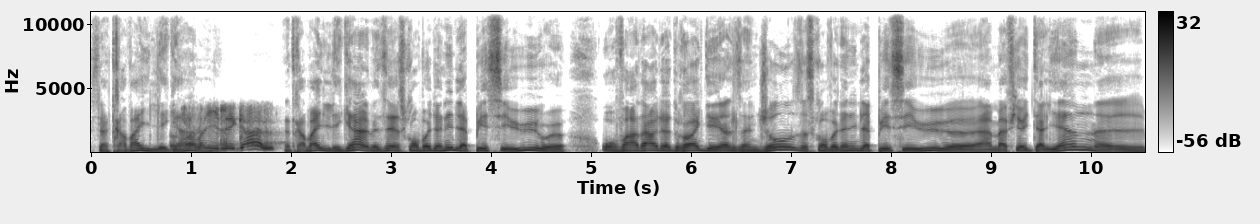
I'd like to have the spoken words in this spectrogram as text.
c'est un travail illégal. Un travail illégal. Un travail illégal. Est-ce qu'on va donner de la PCU euh, aux vendeurs de drogue des Hells Angels? Est-ce qu'on va donner de la PCU euh, à la mafia italienne? Euh,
